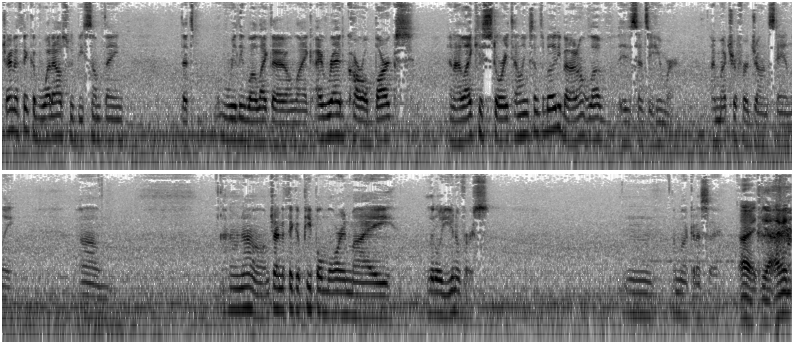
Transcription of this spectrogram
I'm trying to think of what else would be something that's really well liked that I don't like. I read Carl Barks, and I like his storytelling sensibility, but I don't love his sense of humor. I much prefer John Stanley. Um, I don't know. I'm trying to think of people more in my little universe. Mm, I'm not gonna say. All right. Yeah. I mean,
